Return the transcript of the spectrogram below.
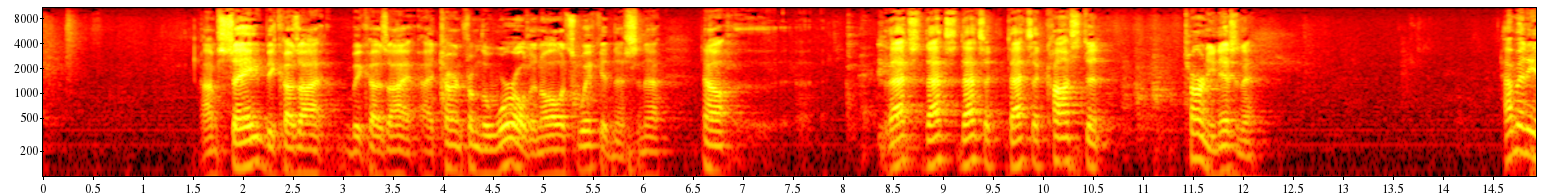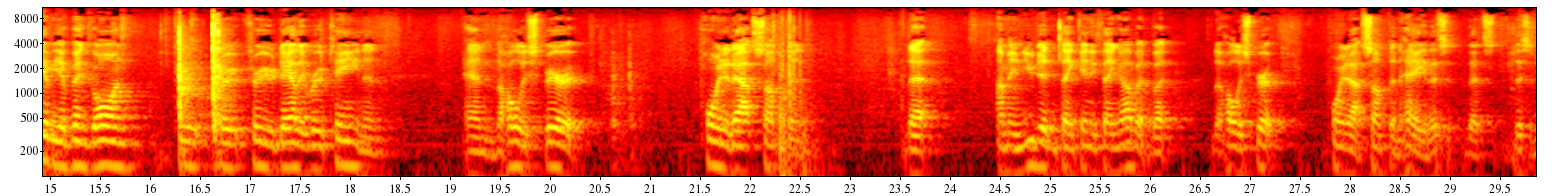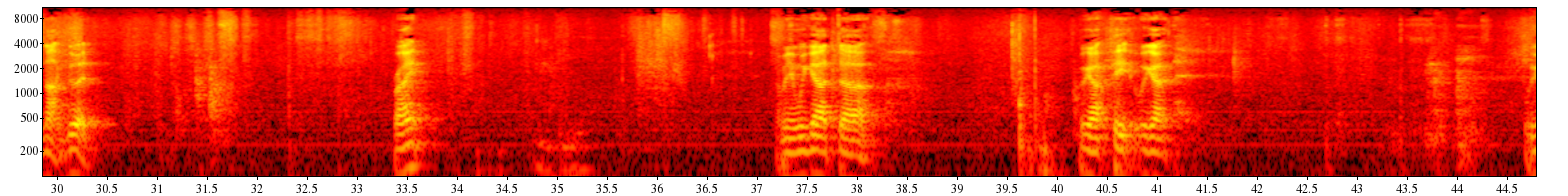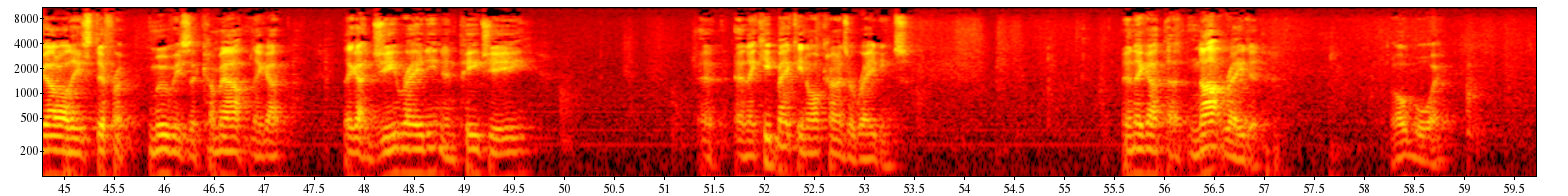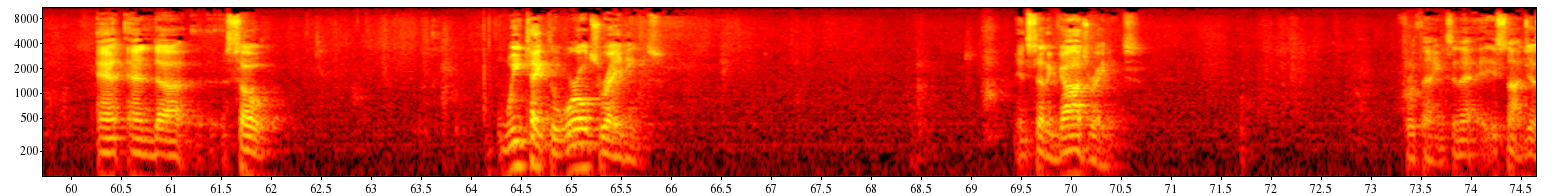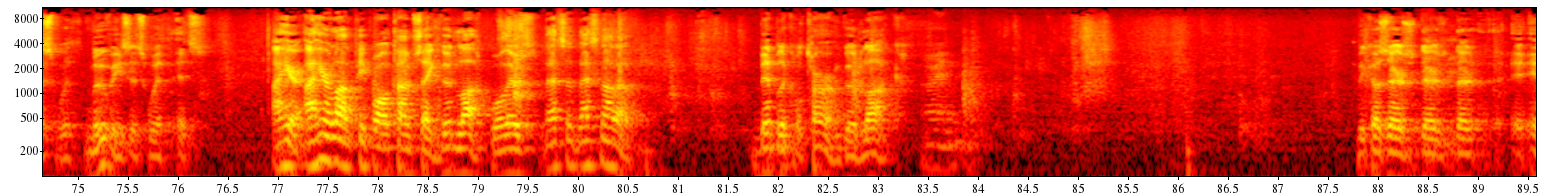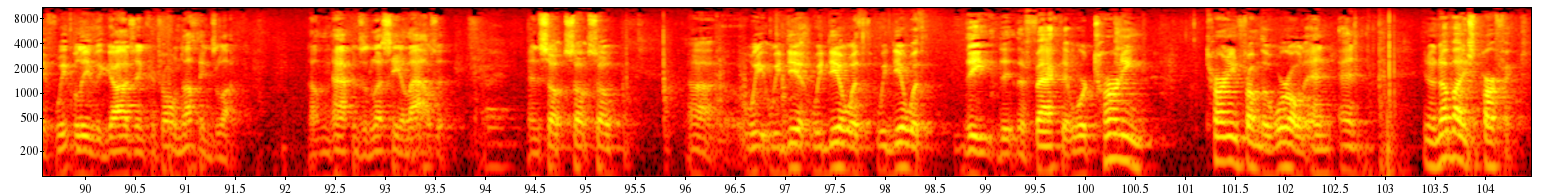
I'm saved because I because I, I turn from the world and all its wickedness. And Now, now that's that's that's a that's a constant turning, isn't it? How many of you have been going through through, through your daily routine and and the Holy Spirit pointed out something that I mean you didn't think anything of it, but the Holy Spirit pointed out something, hey, this that's this is not good. Right? I mean, we got uh, we got we got we got all these different movies that come out, and they got they got G rating and PG, and, and they keep making all kinds of ratings. Then they got the not rated. Oh boy. And and uh, so we take the world's ratings instead of God's ratings for things, and it's not just with movies. It's with it's. I hear I hear a lot of people all the time say "good luck." Well, there's that's a, that's not a biblical term. Good luck. All right. Because there's there's there if we believe that God's in control, nothing's luck. Nothing happens unless He allows it. Right. And so so so uh, we we deal we deal with we deal with the, the the fact that we're turning turning from the world and and you know nobody's perfect.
